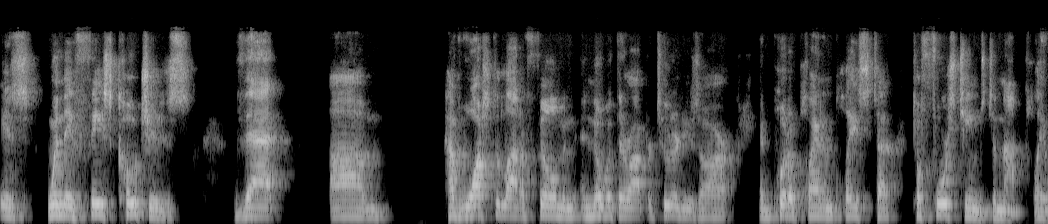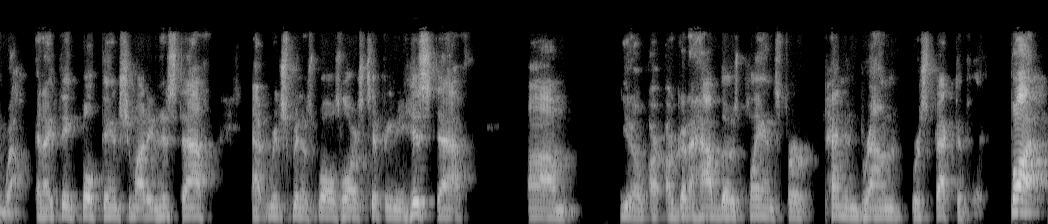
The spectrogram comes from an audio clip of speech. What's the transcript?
is when they face coaches that um, have watched a lot of film and, and know what their opportunities are and put a plan in place to to force teams to not play well. And I think both Dan Chemotti and his staff at Richmond, as well as Lars Tiffany and his staff, um, you know, are, are going to have those plans for Penn and Brown respectively. But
